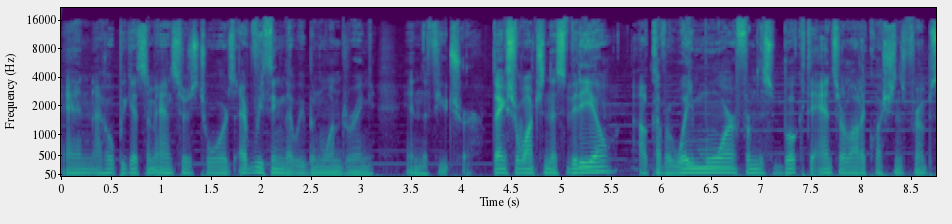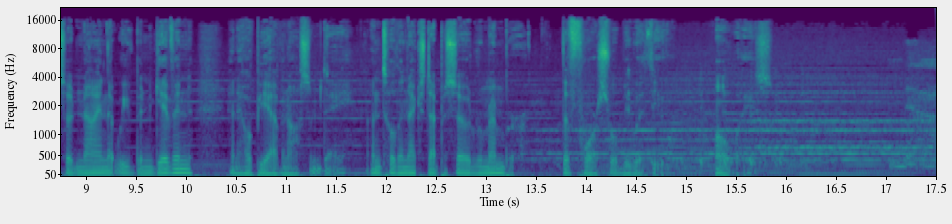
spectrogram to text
and I hope we get some answers towards everything that we've been wondering in the future. Thanks for watching this video. I'll cover way more from this book to answer a lot of questions from episode 9 that we've been given, and I hope you have an awesome day. Until the next episode, remember, the Force will be with you, always. Now,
